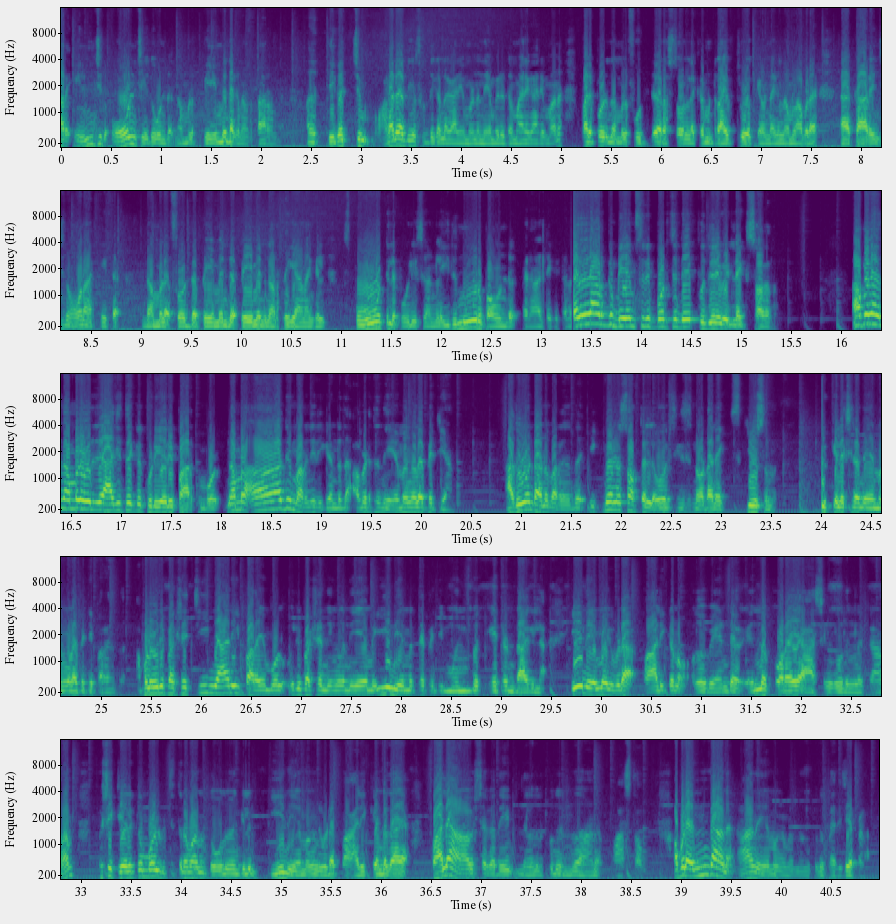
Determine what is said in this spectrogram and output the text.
Car engine on ചെയ്തുകൊണ്ട് നമ്മൾ payment ഒക്കെ നടത്താറുണ്ട്. അത് തികച്ചും വളരെയധികം ശ്രദ്ധിക്കേണ്ട കാര്യമാണ് നിയമവിരുദ്ധമായ കാര്യമാണ്. പലപ്പോഴും നമ്മൾ ഫുഡ് റെസ്റ്റോറന്റിലൊക്കെ ഡ്രൈവ് ത്രൂ ഒക്കെ ഉണ്ടെങ്കിൽ നമ്മൾ അവിടെ കാർ എഞ്ചിൻ ഓൺ ആക്കിയിട്ട് നമ്മൾ ഫുഡ് പേയ്മെന്റ് പേയ്മെന്റ് നടത്തുകയാണെങ്കിൽ സ്പോട്ടിൽ പോലീസ് കണ്ടിൽ ഇരുന്നൂറ് പൗണ്ട് പെനാൾട്ടി കിട്ടും. എല്ലാവർക്കും ബി എം സി റിപ്പോർട്ട്സിന്റെ പുതിയ വീട്ടിലേക്ക് സ്വാഗതം. അപ്പോൾ നമ്മൾ ഒരു രാജ്യത്തേക്ക് കുടിയേറി പാർക്കുമ്പോൾ നമ്മൾ ആദ്യം അറിഞ്ഞിരിക്കേണ്ടത് അവിടുത്തെ നിയമങ്ങളെ പറ്റിയാണ്. അതുകൊണ്ടാണ് പറയുന്നത് ignorance of the law is not an excuse എന്ന്. യുകെയിലെ ചില നിയമങ്ങളെ പറ്റി പറയുന്നത്. അപ്പോൾ ഒരു പക്ഷേ ഞാൻ ഈ പറയുമ്പോൾ ഒരു പക്ഷേ നിങ്ങൾ നിയമം ഈ നിയമത്തെ പറ്റി മുൻപ് കേട്ടിട്ടുണ്ടാകില്ല. ഈ നിയമം ഇവിടെ പാലിക്കണോ അതോ വേണ്ടയോ എന്ന കുറെ ആശങ്കകൾ നിങ്ങൾ കാണാം. പക്ഷെ കേൾക്കുമ്പോൾ വിചിത്രമാണെന്ന് തോന്നുമെങ്കിലും ഈ നിയമങ്ങൾ ഇവിടെ പാലിക്കേണ്ടതായ പല ആവശ്യകതയും നിലനിൽക്കുന്നു എന്നതാണ് വാസ്തവം. അപ്പോൾ എന്താണ് ആ നിയമങ്ങൾ നമുക്കൊന്ന് പരിചയപ്പെടാം.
